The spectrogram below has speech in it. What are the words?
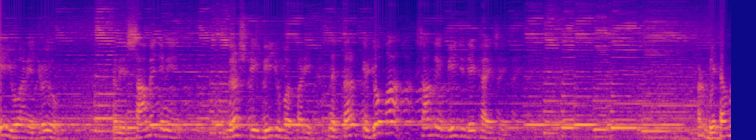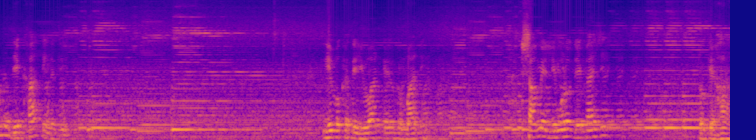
એ યુવાને જોયું અને સામે દ્રષ્ટિ બીજ ઉપર પડી અને તરત કે જો માં સામે બીજ દેખાય છે. પણ બેટા મને દેખાતી નથી. એ વખતે યુવાન કહ્યું કે, માજી, સામે લીમડો દેખાય છે? તો કે, હા.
